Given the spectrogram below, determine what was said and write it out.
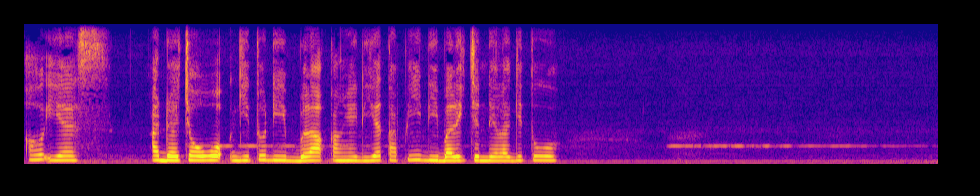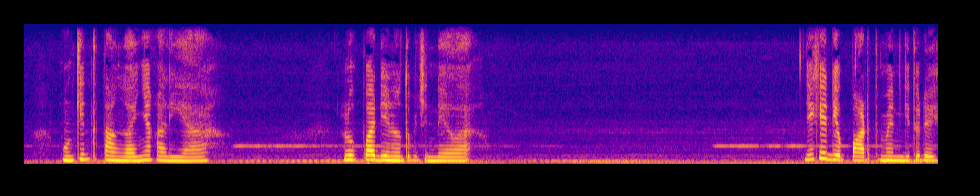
Oh yes ada cowok gitu di belakangnya dia tapi di balik jendela gitu. Mungkin tetangganya kali ya. Lupa dia nutup jendela. Dia kayak di apartemen gitu deh.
